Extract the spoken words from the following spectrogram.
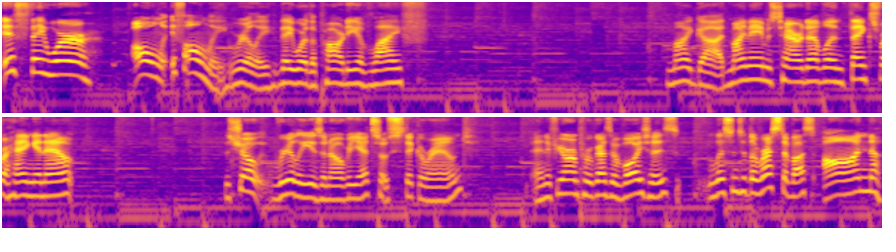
if they were only, if only, really, they were the party of life. My God, my name is Tara Devlin. Thanks for hanging out. The show really isn't over yet, so stick around. And if you're on Progressive Voices, listen to the rest of us on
